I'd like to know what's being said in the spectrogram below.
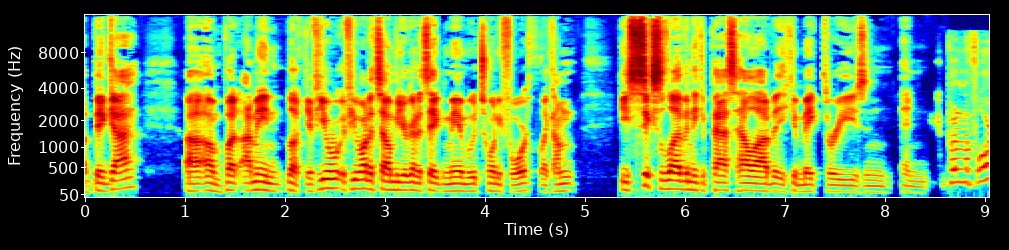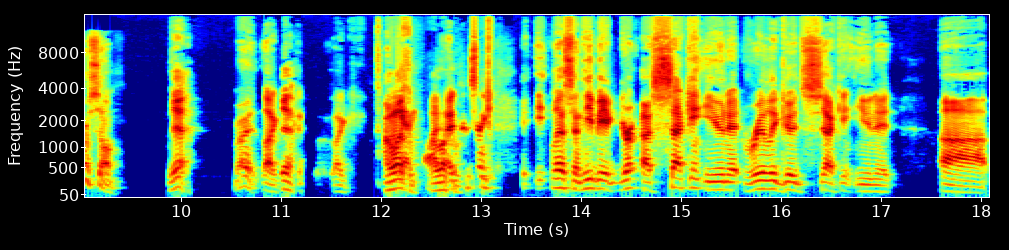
a big guy. Uh, um, but I mean, look if you if you want to tell me you're going to take Mamu twenty fourth, like I'm, he's six eleven. He can pass the hell out of it. He can make threes and and You can put on the floor some. Yeah. Right. Like, Yeah. like I like him. I, like I him. just think, listen, he'd be a, a second unit, really good second unit uh,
